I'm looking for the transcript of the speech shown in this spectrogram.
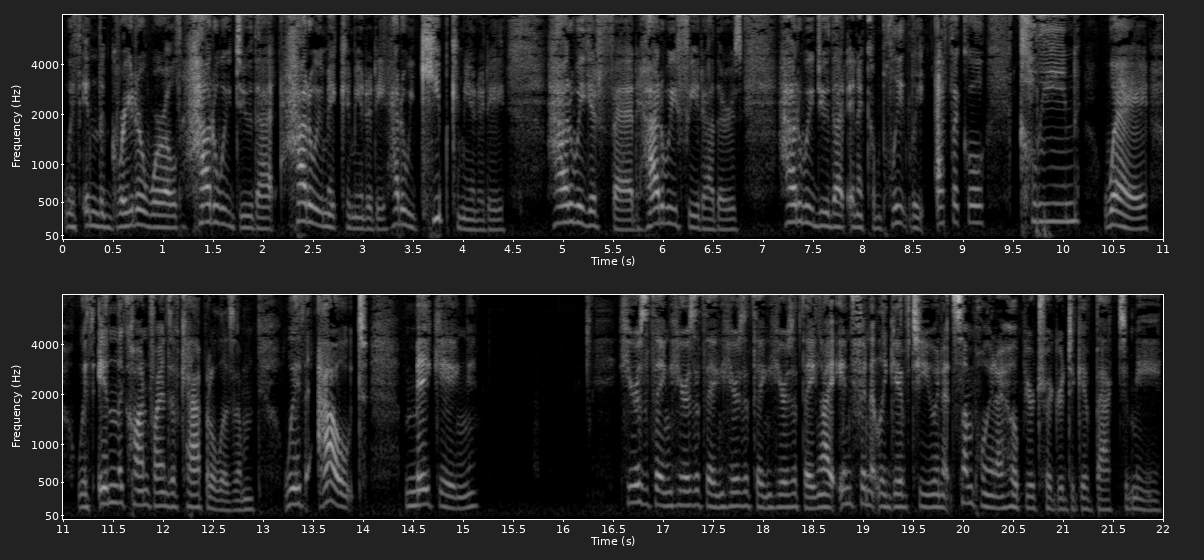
within the greater world. How do we do that? How do we make community? How do we keep community? How do we get fed? How do we feed others? How do we do that in a completely ethical, clean way within the confines of capitalism without making here's the thing, here's the thing, here's the thing, here's the thing. I infinitely give to you. And at some point, I hope you're triggered to give back to me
